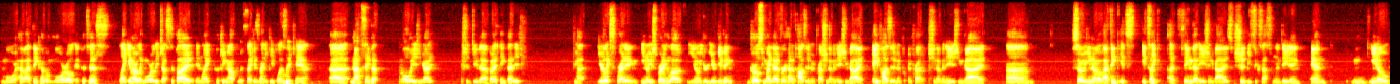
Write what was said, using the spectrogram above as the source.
more have I think have a moral impetus like and are like morally justified in like hooking up with like as many people as they can. Uh, not saying that all Asian guys should do that, but I think that if you're like spreading, you know, you're spreading love. You know, you're you're giving girls who might never had a positive impression of an Asian guy a positive imp- impression of an Asian guy. Um, so you know, I think it's it's like a thing that Asian guys should be successful in dating, and you know,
